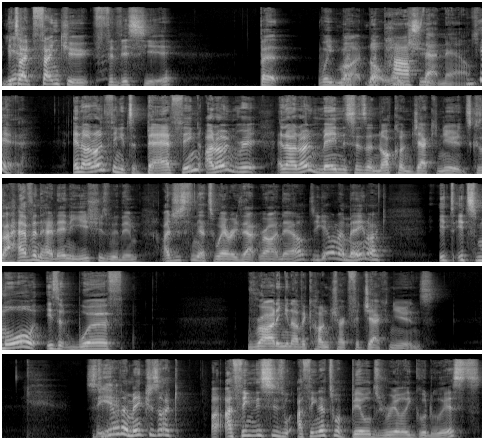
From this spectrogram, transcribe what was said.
It's like thank you for this year, but we might we're not past want you. that now. Yeah, and I don't think it's a bad thing. I don't, re- and I don't mean this as a knock on Jack Newnes because I haven't had any issues with him. I just think that's where he's at right now. Do you get what I mean? Like, it's it's more. Is it worth writing another contract for Jack Newnes? so Do you yeah, know what I mean? Because like, I I think this is. I think that's what builds really good lists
